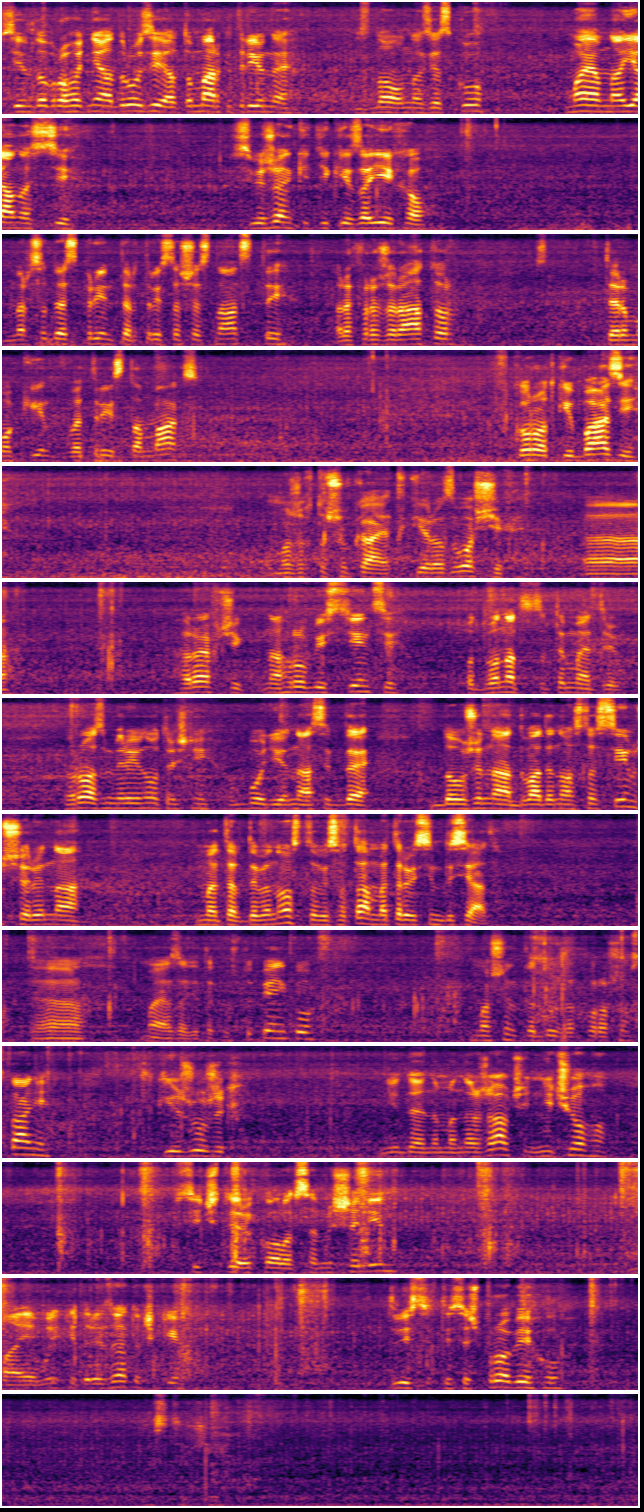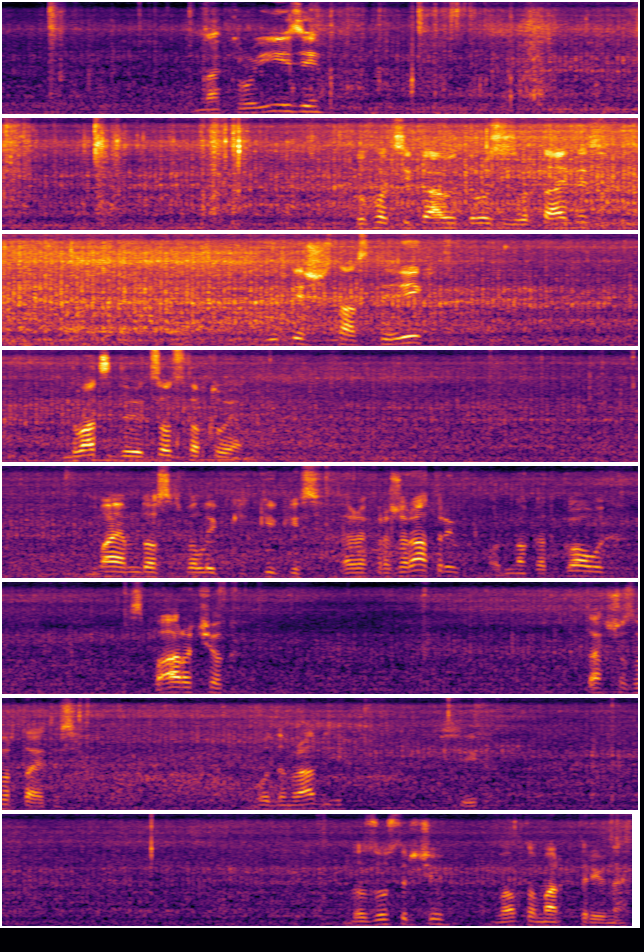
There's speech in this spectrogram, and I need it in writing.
Всім доброго дня, друзі! Автомаркет Рівне знову на зв'язку. Маємо наявності свіженький тільки заїхав Mercedes Sprinter 316, рефрижератор, Thermoking V300 Max в короткій базі. Може хто шукає такий розвозчик. Е, Грефчик на грубій стінці по 12 см. Розміри внутрішній в боді у нас іде довжина 2,97, ширина 1,90 м, висота 1,80 м. Е, Має ззаді таку ступеньку. Машинка дуже в хорошому стані. Такий жужик. Ніде нема нержавчин, нічого. Всі чотири колеса Michelin. Має вихід розеточки. 200 тисяч пробігу. На круїзі. Кого цікавить, друзі, звертайтесь. 2016 рік. 2900 стартуємо. Маємо досить велику кількість рефрижераторів, однокаткових, з парочок. Так що звертайтесь. Будемо раді всіх. До зустрічі в автомаркет Рівне.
